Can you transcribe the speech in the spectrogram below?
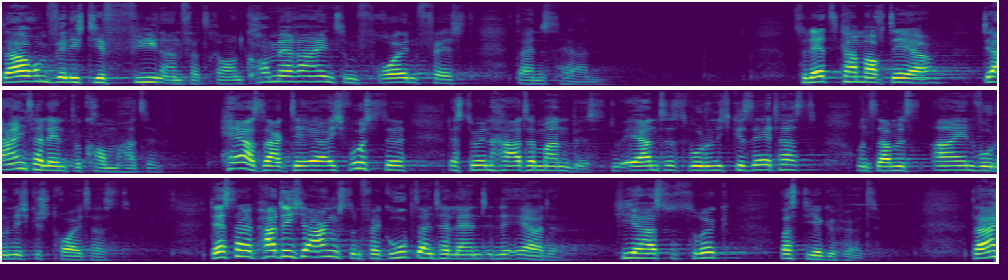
darum will ich dir viel anvertrauen. Komm herein zum Freudenfest deines Herrn. Zuletzt kam auch der, der ein Talent bekommen hatte. Herr, sagte er, ich wusste, dass du ein harter Mann bist. Du erntest, wo du nicht gesät hast und sammelst ein, wo du nicht gestreut hast. Deshalb hatte ich Angst und vergrub dein Talent in der Erde. Hier hast du zurück, was dir gehört. Da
